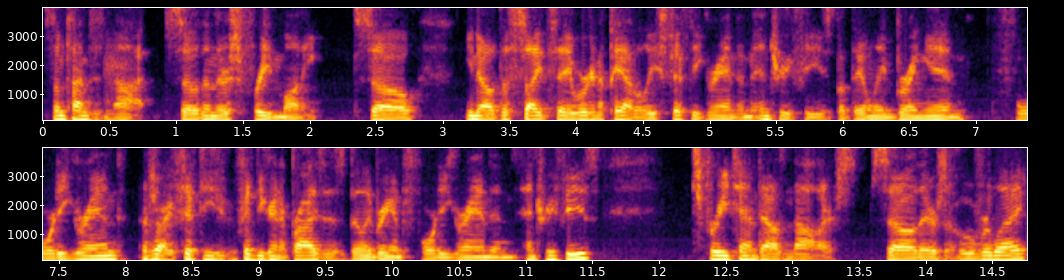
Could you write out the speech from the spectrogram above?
Sometimes it's not. So then there's free money. So, you know, the sites say we're going to pay out at least 50 grand in entry fees, but they only bring in 40 grand. I'm sorry, 50, 50 grand in prizes, but only bring in 40 grand in entry fees. It's free $10,000. So there's overlay.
